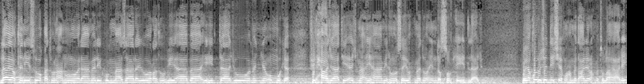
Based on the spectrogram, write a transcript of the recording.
لا يغتني سوقة عنه ولا ملك ما زال يورث في آبائه التاج ومن يؤمك في الحاجات أجمعها منه سيحمد عند الصبح إدلاج. ويقول جدي الشيخ محمد علي رحمة الله عليه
